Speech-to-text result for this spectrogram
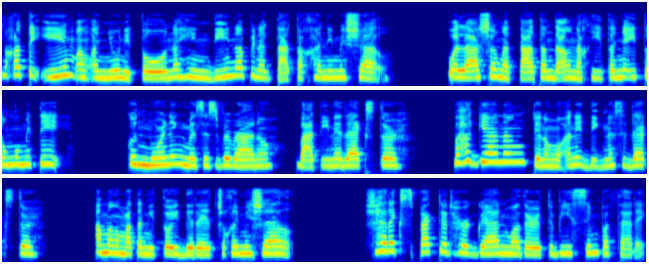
Nakatiim ang anyo nito na hindi na pinagtatakhan ni Michelle. Wala siyang natatanda ang nakita niya itong ngumiti. Good morning, Mrs. Verano. Bati ni Dexter. Bahagya ng tinanguan ni Digna si Dexter. Ang mga mata nito'y diretso kay Michelle. She had expected her grandmother to be sympathetic.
